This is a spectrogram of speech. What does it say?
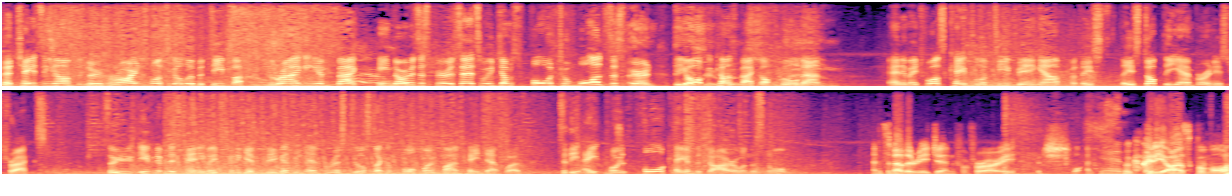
They're chasing after Mu. Ferrari just wants to go a little bit deeper, dragging him back. He knows the Spirit's there, so he jumps forward towards the Spirit. The Orca comes back off cooldown. Anti-Mage was capable of TPing out, but they, they stopped the Ember in his tracks. So you, even if this Anti-Mage is going to get bigger, the Emperor is still stuck at 4.5k net worth to the 8.4k of the Gyro and the Storm. And it's another regen for Ferrari, which... What, again? Could he ask for more?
